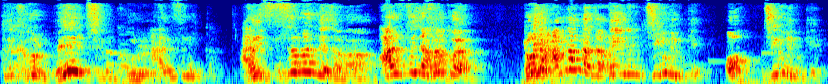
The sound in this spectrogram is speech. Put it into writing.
근데 그걸 왜 지금 그거를? 안 쓰니까. 안 아니 쓰니까. 쓰면 되잖아. 안 쓰잖아. 쓸 거야. 여자 안 만나잖아. 내 이름 지금 입을게. 어? 지금 입을게.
